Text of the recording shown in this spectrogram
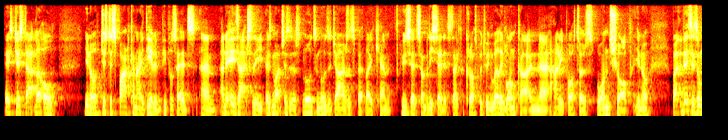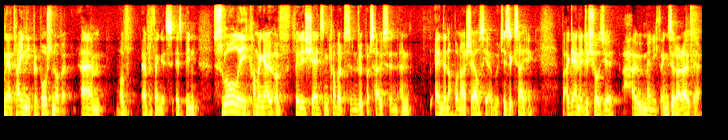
it's just that little you know, just to spark an idea in people's heads. Um, and it is actually, as much as there's loads and loads of jars, it's a bit like um, who said somebody said it's like a cross between Willy Wonka and uh, Harry Potter's wand shop, you know. But this is only a tiny proportion of it, um, of everything. It's it's been slowly coming out of various sheds and cupboards in Rupert's house and, and ending up on our shelves here, which is exciting. But again, it just shows you how many things there are out there.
